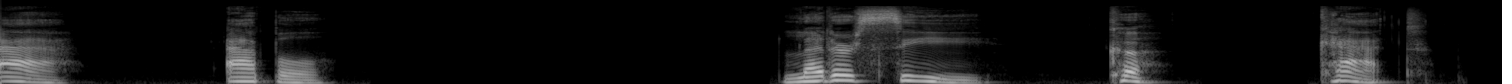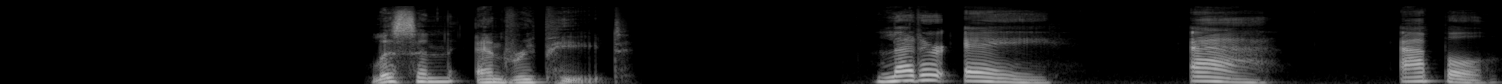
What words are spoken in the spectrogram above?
A. Apple. Letter C. K. Cat. Listen and repeat. Letter A. A. Apple.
